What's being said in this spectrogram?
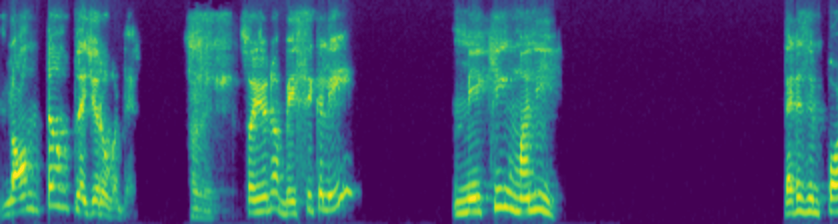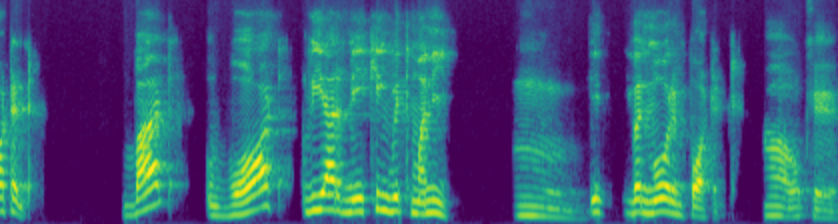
long-term pleasure over there. So, you know, basically making money that is important. But what we are making with money Hmm. is even more important. Ah, okay.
